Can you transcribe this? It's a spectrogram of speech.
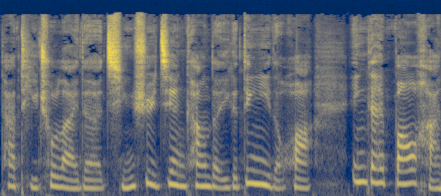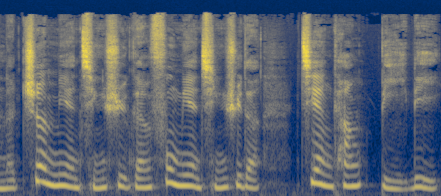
他提出来的情绪健康的一个定义的话，应该包含了正面情绪跟负面情绪的。健康比例，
